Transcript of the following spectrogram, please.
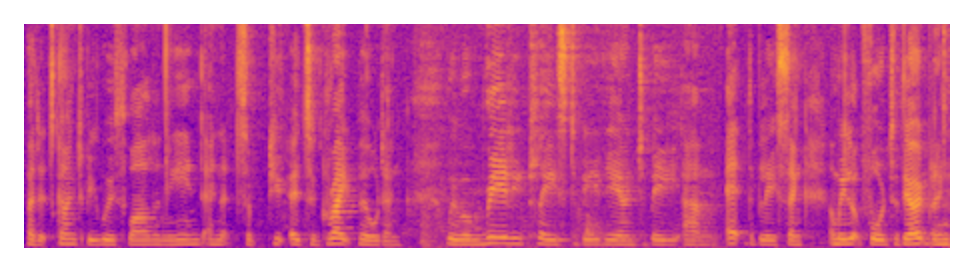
but it's going to be worthwhile in the end, and it's a it's a great building. We were really pleased to be there and to be um, at the blessing, and we look forward to the opening.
